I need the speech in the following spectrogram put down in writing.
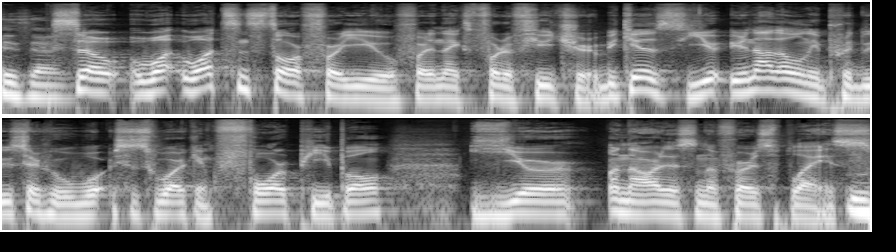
Exactly. So what what's in store for you for the next for the future? Because you're, you're not only a producer who works is working for people, you're an artist in the first place,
